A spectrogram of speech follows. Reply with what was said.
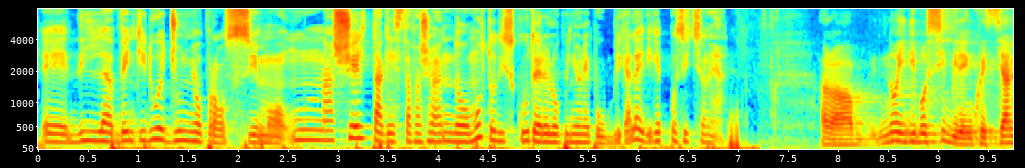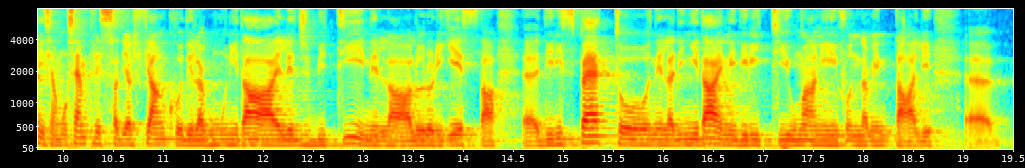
eh, il 22 giugno prossimo, una scelta che sta facendo molto discutere l'opinione pubblica. Lei di che posizione è? Allora, noi di Possibile in questi anni siamo sempre stati al fianco della comunità LGBT nella loro richiesta eh, di rispetto, nella dignità e nei diritti umani fondamentali. Eh,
